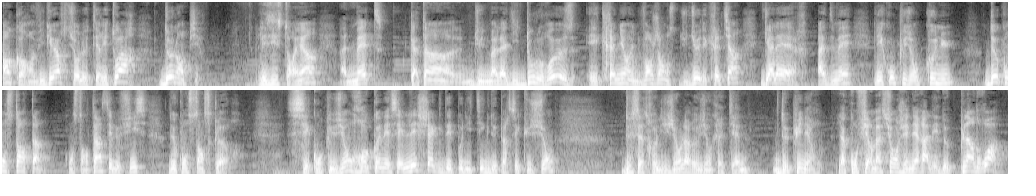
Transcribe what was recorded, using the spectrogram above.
encore en vigueur sur le territoire de l'Empire. Les historiens admettent qu'atteint d'une maladie douloureuse et craignant une vengeance du dieu des chrétiens, Galère admet les conclusions connues de Constantin. Constantin, c'est le fils de Constance Chlore. Ces conclusions reconnaissaient l'échec des politiques de persécution de cette religion, la religion chrétienne, depuis Néron. La confirmation générale et de plein droit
